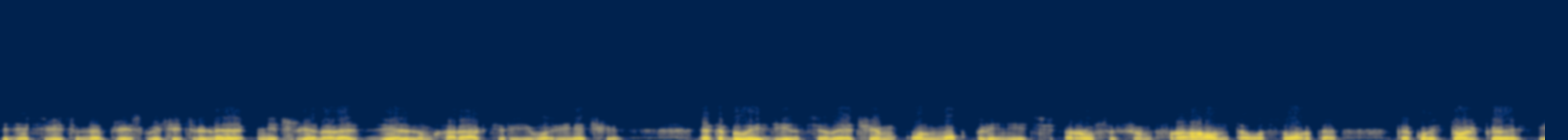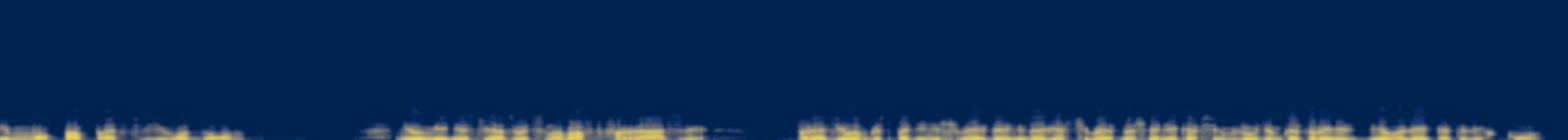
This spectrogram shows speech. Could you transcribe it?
И действительно, при исключительно нечленораздельном характере его речи, это было единственное, чем он мог пленить русышен фраун того сорта, какой только и мог попасть в его дом. Неумение связывать слова в фразы породило в господине Швейда недоверчивое отношение ко всем людям, которые делали это легко.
